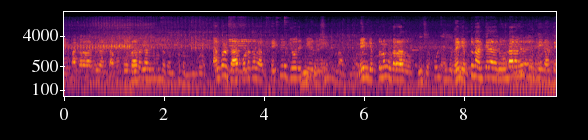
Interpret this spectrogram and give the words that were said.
ఈ పక్కన రాసి అది తప్పు పేరు రాసి ఏముందో తెలుసుకుందాం. నేను కూడా అనుకోండి సార్ ఫోటోకాల్ తెప్పి జో తెప్పియండి. మేము చెప్తున్నాం ఉండరాదు. నేను చెప్తున్నా అంతే కదా ఉండాలని అంతే.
